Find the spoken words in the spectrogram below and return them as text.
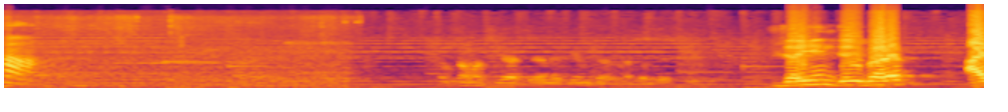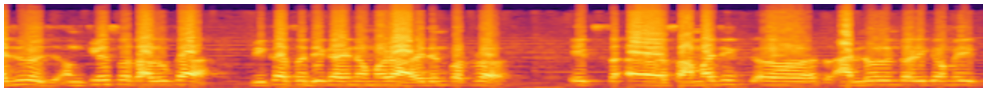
હા. શું સમસ્યા છે અને કેમ ધરણા પર બેસી જય હિન્દ જય ભારત. આજરોજ અંકલેશ્વર તાલુકા વિકાસ અધિકારીને અમારું આવેદનપત્ર એક સામાજિક આંદોલન તરીકે અમે એક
